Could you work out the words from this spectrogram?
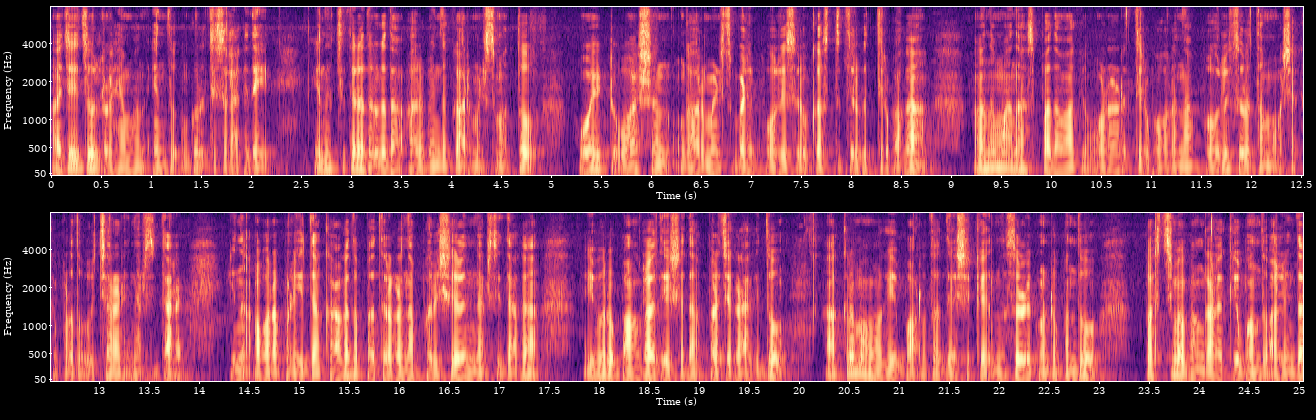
ಅಜೀಜುಲ್ ರೆಹಮಾನ್ ಎಂದು ಗುರುತಿಸಲಾಗಿದೆ. ಇನ್ನು ಚಿತ್ರದುರ್ಗದ ಅರವಿಂದ್ ಗಾರ್ಮೆಂಟ್ಸ್ ಮತ್ತು ವೈಟ್ ವಾಷನ್ ಗಾರ್ಮೆಂಟ್ಸ್ ಬಳಿ ಪೊಲೀಸರು ಗಸ್ತು ತಿರುಗುತ್ತಿರುವಾಗ ಅನುಮಾನಾಸ್ಪದವಾಗಿ ಓಡಾಡುತ್ತಿರುವವರನ್ನು ಪೊಲೀಸರು ತಮ್ಮ ವಶಕ್ಕೆ ಪಡೆದು ವಿಚಾರಣೆ ನಡೆಸಿದ್ದಾರೆ. ಇನ್ನು ಅವರ ಬಳಿ ಇದ್ದ ಕಾಗದ ಪತ್ರಗಳನ್ನು ಪರಿಶೀಲನೆ ನಡೆಸಿದಾಗ ಇವರು ಬಾಂಗ್ಲಾದೇಶದ ಪ್ರಜೆಗಳಾಗಿದ್ದು, ಅಕ್ರಮವಾಗಿ ಭಾರತ ದೇಶಕ್ಕೆ ನುಸುಳಿಕೊಂಡು ಬಂದು ಪಶ್ಚಿಮ ಬಂಗಾಳಕ್ಕೆ ಬಂದು ಅಲ್ಲಿಂದ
